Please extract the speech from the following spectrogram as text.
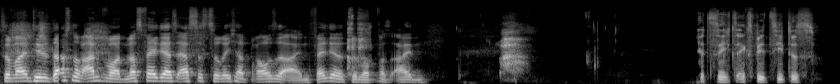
So, Valentin, du darfst noch antworten. Was fällt dir als erstes zu Richard Brause ein? Fällt dir dazu überhaupt was ein? Jetzt nichts Explizites.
